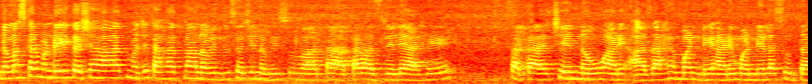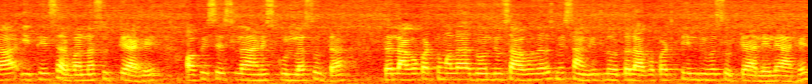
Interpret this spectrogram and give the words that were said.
नमस्कार मंडळी कशा आहात? मजेत आहात ना? नवीन दिवसाची नवीन सुरुवात. आता वाजलेले आहे. सकाळचे नऊ आणि आज आहे मंडे आणि मंडेला सुद्धा इथे सर्वांना सुट्टी आहे. ऑफिसेसला आणि स्कूलला सुद्धा. तर लागोपाठ तुम्हाला दोन दिवसा अगोदरच मी सांगितलं होतं लागोपाठ तीन दिवस सुट्ट्या आलेल्या आहेत.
